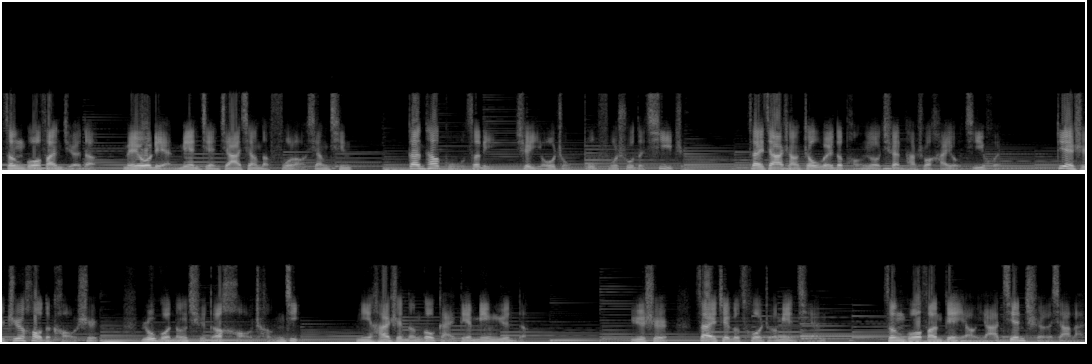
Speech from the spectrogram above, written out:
曾国藩觉得没有脸面见家乡的父老乡亲，但他骨子里却有种不服输的气质，再加上周围的朋友劝他说还有机会。殿试之后的考试，如果能取得好成绩，你还是能够改变命运的。于是，在这个挫折面前，曾国藩便咬牙坚持了下来。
